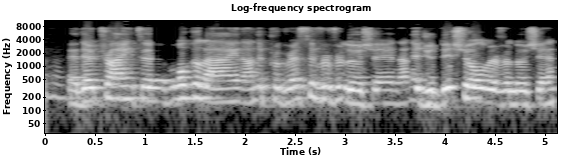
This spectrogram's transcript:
Mm-hmm. Uh, they're trying to hold the line on the progressive revolution, on the judicial revolution,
